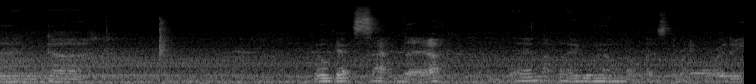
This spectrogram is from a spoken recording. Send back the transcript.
and uh, we'll get sat there. And then I will. Oh, there's the rain already.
